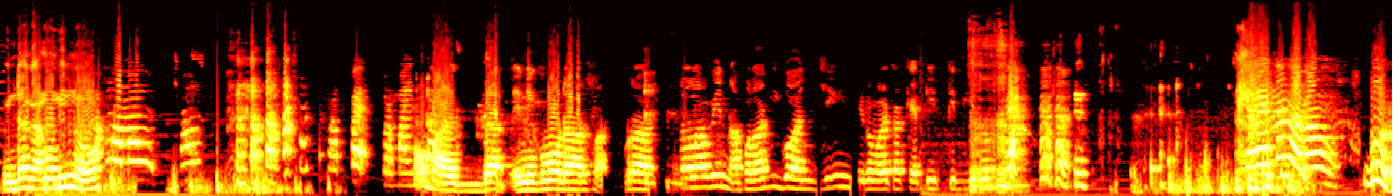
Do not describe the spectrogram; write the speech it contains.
Winda nggak mau Mino. Aku nggak mau. Capek bermain Oh my god, ini gua udah harus akurat. Udah lah Win, apalagi gua anjing, hero mereka kayak titit gitu. Karena nggak mau. Buh,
